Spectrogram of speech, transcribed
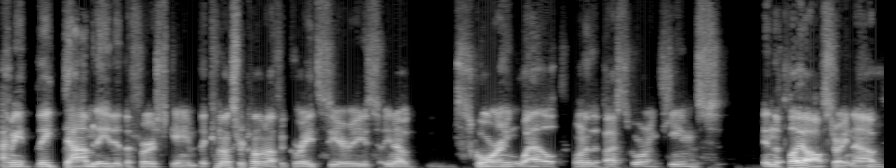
I mean, they dominated the first game. The Canucks were coming off a great series, you know, scoring well, one of the best scoring teams in the playoffs right now, mm.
